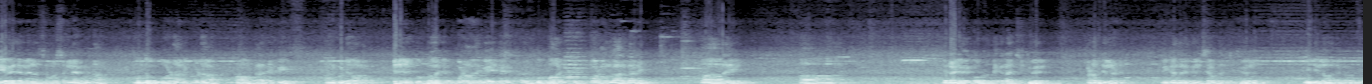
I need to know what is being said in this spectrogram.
ఏ విధమైన సమస్యలు లేకుండా ముందుకు పోవడానికి కూడా బాగుంటుందని చెప్పి అనుకునేవాళ్ళం. నేను గొప్పగా చెప్పుకోవడానికి అయితే గొప్పగా చెప్పుకోవడం కాదు కానీ రైల్వే కోడూరు దగ్గర చిట్వేలు కడప జిల్లా మీకు అందరికీ తెలిసే ఉంటుంది చిట్వేలు ఈ జిల్లా వాళ్ళు కాబట్టి.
